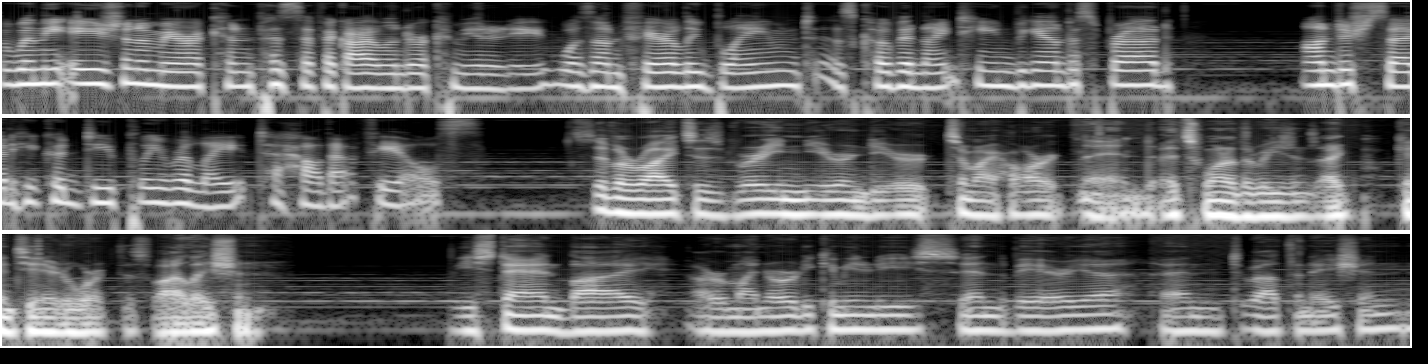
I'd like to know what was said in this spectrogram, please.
So, when the Asian American Pacific Islander community was unfairly blamed as COVID 19 began to spread, Ondish said he could deeply relate to how that feels. Civil rights is very near and dear to my heart, and it's one of the reasons I continue to work this violation. We stand by our minority communities in the Bay Area and throughout the nation,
